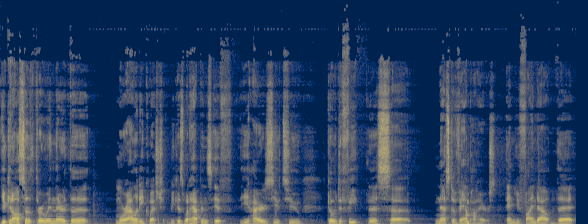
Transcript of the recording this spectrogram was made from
you can also throw in there the morality question because what happens if he hires you to go defeat this uh, nest of vampires and you find out that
